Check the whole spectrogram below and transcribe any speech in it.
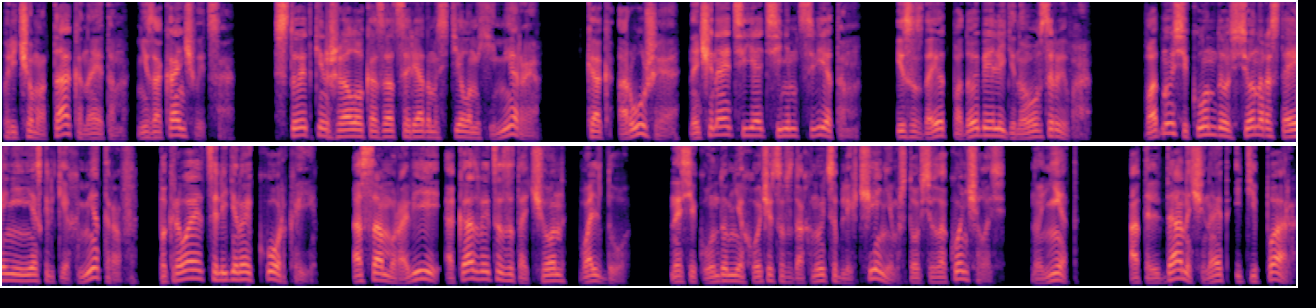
Причем атака на этом не заканчивается. Стоит кинжалу оказаться рядом с телом химеры, как оружие начинает сиять синим цветом и создает подобие ледяного взрыва. В одну секунду все на расстоянии нескольких метров покрывается ледяной коркой, а сам муравей оказывается заточен во льду. На секунду мне хочется вздохнуть с облегчением, что все закончилось, но нет. От льда начинает идти пар,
